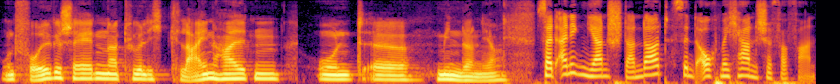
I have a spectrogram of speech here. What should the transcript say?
und Folgeschäden natürlich klein halten und äh, mindern, ja. Seit einigen Jahren Standard sind auch mechanische Verfahren.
